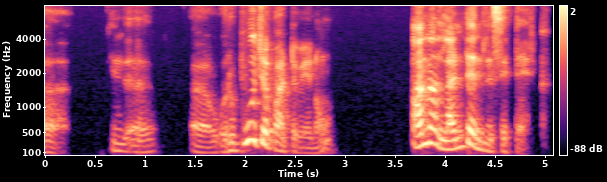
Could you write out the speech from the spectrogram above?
uh, இந்த uh, ஒரு பூஜை பாட்டு வேணும். ஆனா லண்டன்ல செட் ஆயிருக்கு.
